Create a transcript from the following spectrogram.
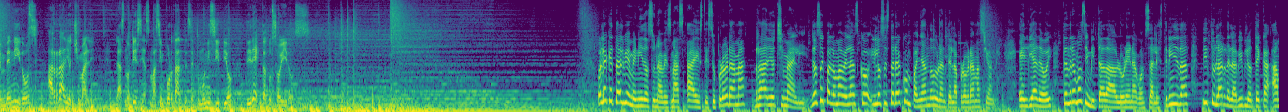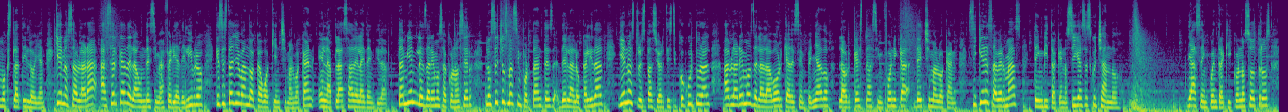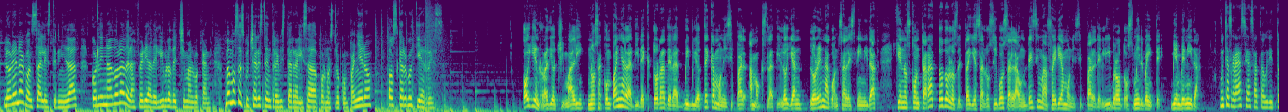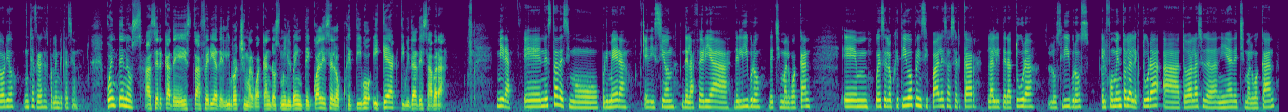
Bienvenidos a Radio Chimali, las noticias más importantes de tu municipio directo a tus oídos. Hola, ¿qué tal? Bienvenidos una vez más a este su programa, Radio Chimali. Yo soy Paloma Velasco y los estaré acompañando durante la programación. El día de hoy tendremos invitada a Lorena González Trinidad, titular de la Biblioteca Amox Tlatiloyan, quien nos hablará acerca de la undécima Feria del Libro que se está llevando a cabo aquí en Chimalhuacán, en la Plaza de la Identidad. También les daremos a conocer los hechos más importantes de la localidad y en nuestro espacio artístico-cultural hablaremos de la labor que ha desempeñado la Orquesta Sinfónica de Chimalhuacán. Si quieres saber más, te invito a que nos sigas escuchando. Ya se encuentra aquí con nosotros Lorena González Trinidad, coordinadora de la Feria del Libro de Chimalhuacán. Vamos a escuchar esta entrevista realizada por nuestro compañero Oscar Gutiérrez. Hoy en Radio Chimali nos acompaña la directora de la Biblioteca Municipal Amoxlatiloyan, Lorena González Trinidad, quien nos contará todos los detalles alusivos a la undécima Feria Municipal del Libro 2020. Bienvenida. Muchas gracias a tu auditorio, muchas gracias por la invitación. Cuéntenos acerca de esta Feria del Libro Chimalhuacán 2020, cuál es el objetivo y qué actividades habrá. Mira, en esta decimoprimera edición de la Feria del Libro de Chimalhuacán, em, pues el objetivo principal es acercar la literatura, los libros, el fomento a la lectura a toda la ciudadanía de Chimalhuacán,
